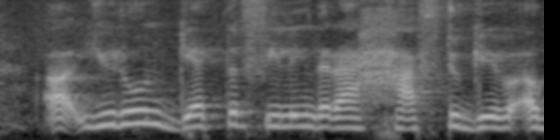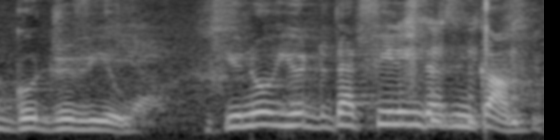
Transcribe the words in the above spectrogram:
uh, you don't get the feeling that I have to give a good review. You know, you, that feeling doesn't come.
